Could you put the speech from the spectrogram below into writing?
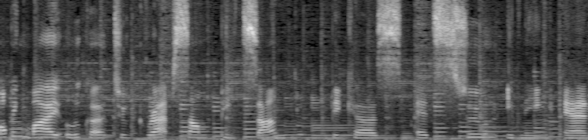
Popping by Luca to grab some pizza because it's soon evening and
